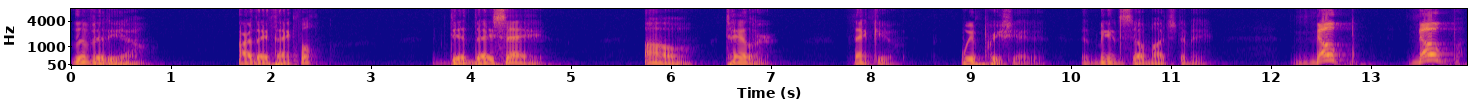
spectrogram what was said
the video. Are they thankful? Did they say, Oh, Taylor, thank you. We appreciate it. It means so much to me. Nope. Nope.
